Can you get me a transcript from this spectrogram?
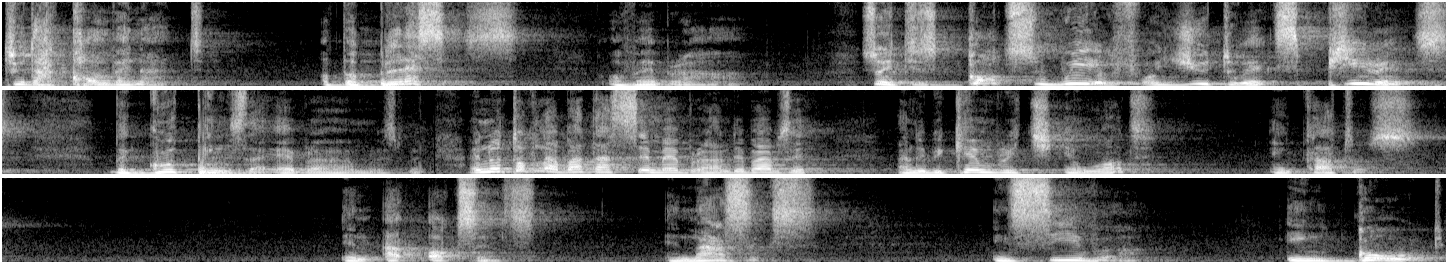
to that covenant of the blessings of Abraham. So it is God's will for you to experience the good things that Abraham respected. And you're talking about that same Abraham, the Bible says, and he became rich in what? In cattle, in oxen, in asses, in silver, in gold.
